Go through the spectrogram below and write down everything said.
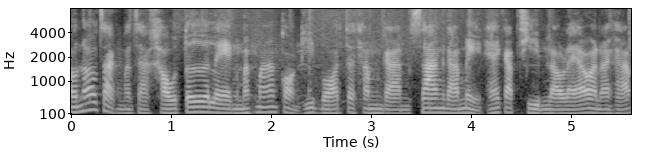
ลนอกจากมันจะเคาน์เตอร์แรงมากๆก่อนที่บอสจะทำการสร้างดาเมจให้กับทีมเราแล้วนะครับ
